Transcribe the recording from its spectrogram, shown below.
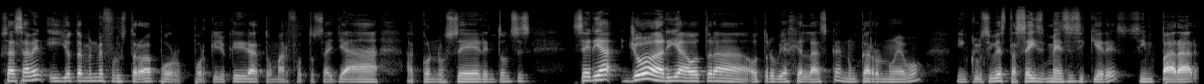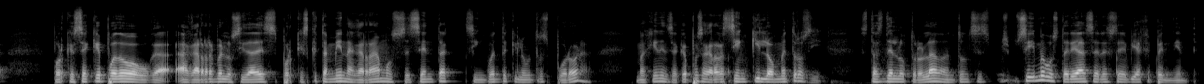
O sea, ¿saben? Y yo también me frustraba por, porque yo quería ir a tomar fotos allá, a conocer. Entonces, sería, yo haría otra, otro viaje a Alaska en un carro nuevo, inclusive hasta seis meses si quieres, sin parar, porque sé que puedo aga- agarrar velocidades, porque es que también agarramos 60, 50 kilómetros por hora. Imagínense, acá puedes agarrar 100 kilómetros y estás del otro lado. Entonces, sí me gustaría hacer ese viaje pendiente.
